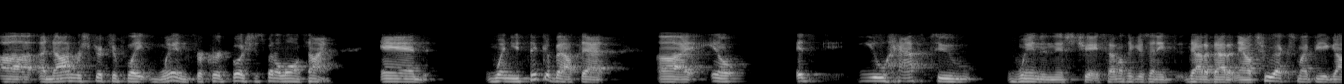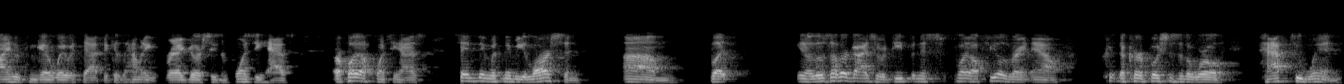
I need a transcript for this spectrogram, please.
uh, a non-restrictor plate win for Kurt Busch. It's been a long time, and when you think about that, uh, you know, it's you have to win in this chase. I don't think there's any doubt about it now. Truex might be a guy who can get away with that because of how many regular season points he has or playoff points he has. Same thing with maybe Larson. Um, but you know those other guys who are deep in this playoff field right now, the Kurt Busches of the world, have to win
